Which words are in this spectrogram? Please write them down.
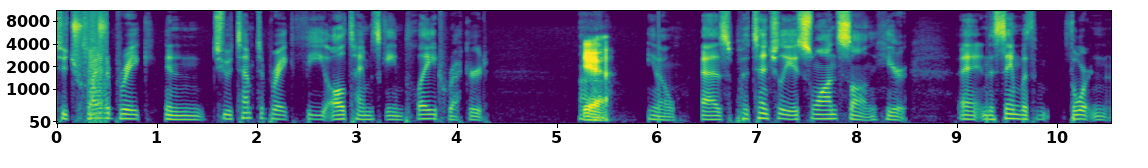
to try to break and to attempt to break the all times game played record. Uh, Yeah. you know, as potentially a swan song here, and the same with Thornton.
